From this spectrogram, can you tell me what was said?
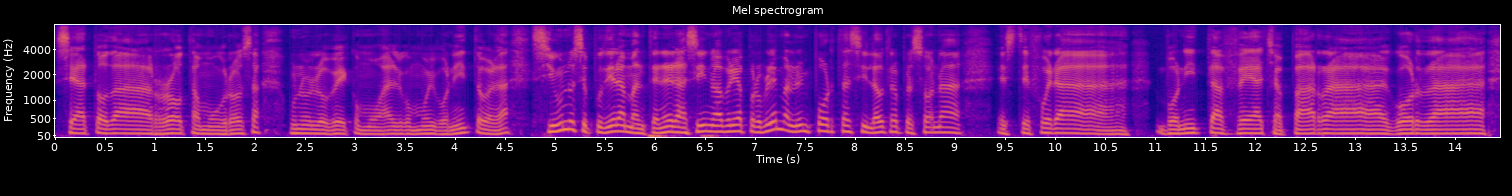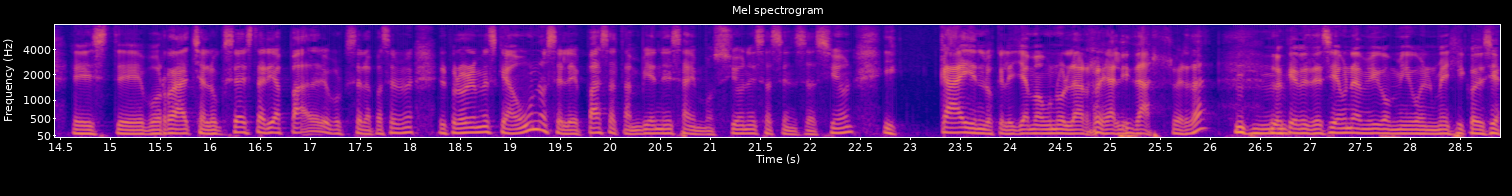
sea toda rota, mugrosa, uno lo ve como algo muy bonito, ¿verdad? Si uno se pudiera mantener así, no habría problema, no importa si la otra persona este, fuera bonita, fea, chaparra, gorda, este, borracha, lo que sea, estaría padre porque se la pasaron. El problema es que a uno se le pasa también esa emoción, esa sensación y cae en lo que le llama uno la realidad, ¿verdad? Lo que me decía un amigo mío en México, decía,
